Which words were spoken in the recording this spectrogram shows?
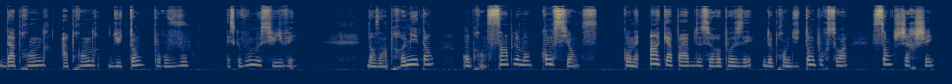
d'apprendre à prendre du temps pour vous. Est-ce que vous me suivez? Dans un premier temps, on prend simplement conscience qu'on est incapable de se reposer, de prendre du temps pour soi, sans chercher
